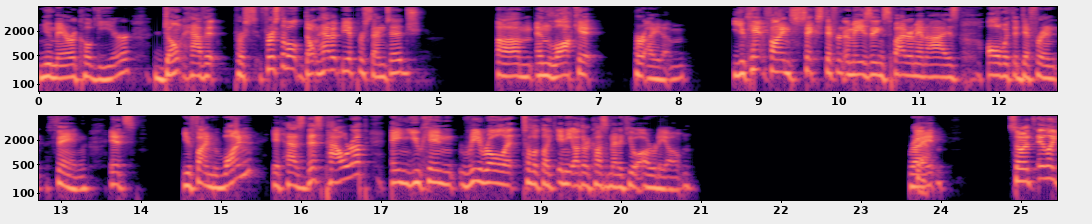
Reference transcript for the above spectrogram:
numerical gear, don't have it. Per- first of all, don't have it be a percentage, um, and lock it per item. You can't find six different amazing Spider-Man eyes all with a different thing. It's you find one, it has this power up, and you can re-roll it to look like any other cosmetic you already own. Right? So it's it like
